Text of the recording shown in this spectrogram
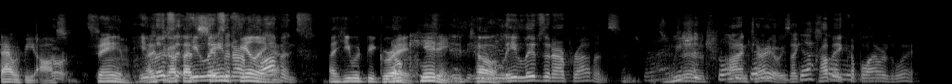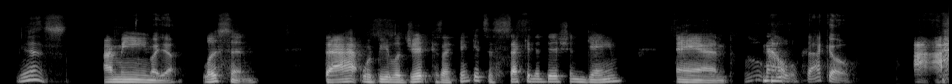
that would be awesome Same. He I lives. got that He lives same in our feeling. province. Uh, he would be great. kidding. You He, he lives in our province. That's right. We Yeah, should try on Ontario. He's like probably a couple hours away. Yes. i mean But yeah, listen that would be legit because i think it's a second edition game and oh, Now- cool. THAC0. I,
